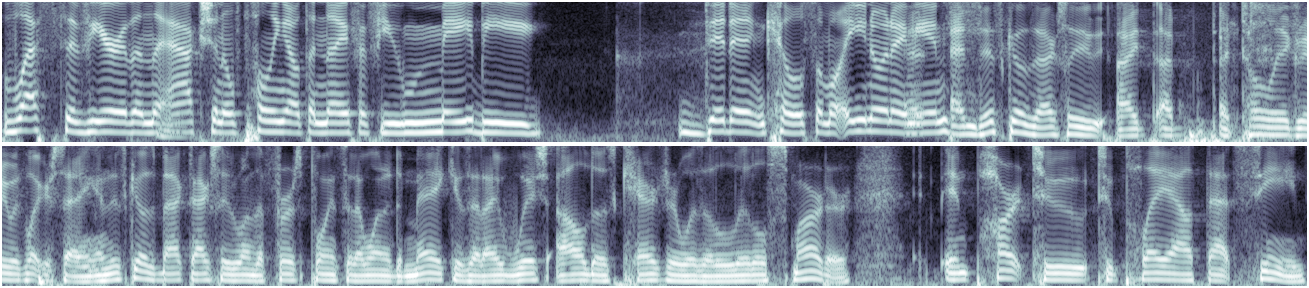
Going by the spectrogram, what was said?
less severe than the action of pulling out the knife if you maybe didn't kill someone. You know what I mean? And this goes actually, I, I I totally agree with what you're saying, and this goes back to actually one of the first points that I wanted to make is that I wish Aldo's character was a little smarter, in part to to play out that scene.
